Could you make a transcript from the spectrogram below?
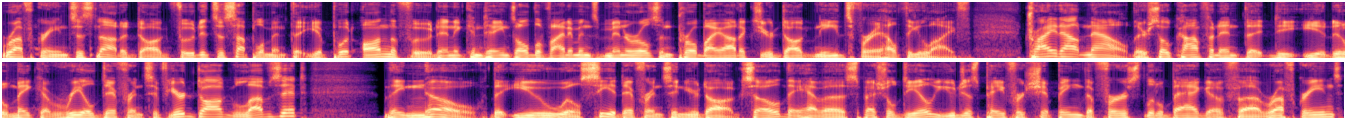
Ruff Greens, it's not a dog food, it's a supplement that you put on the food, and it contains all the vitamins, minerals, and probiotics your dog needs for a healthy life. Try it out now. They're so confident that it'll make a real difference. If your dog loves it, they know that you will see a difference in your dog. So they have a special deal. You just pay for shipping the first little bag of uh, ruff greens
